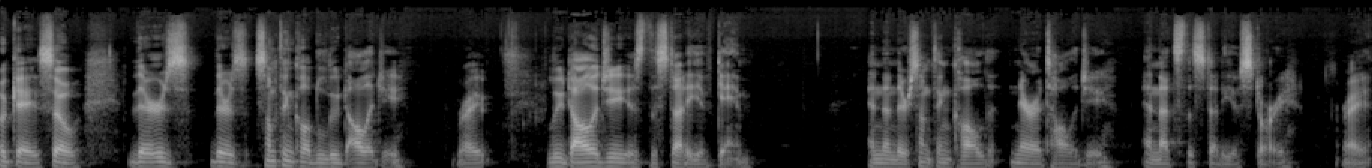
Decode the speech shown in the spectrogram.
Okay, so there's there's something called ludology, right? Ludology is the study of game, and then there's something called narratology, and that's the study of story right?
